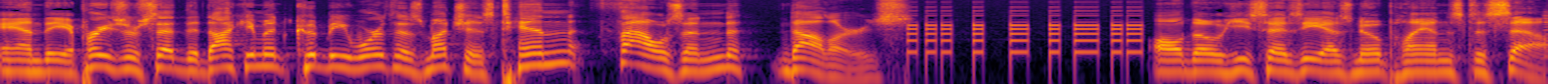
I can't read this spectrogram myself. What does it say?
And the appraiser said the document could be worth as much as $10,000. Although he says he has no plans to sell.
